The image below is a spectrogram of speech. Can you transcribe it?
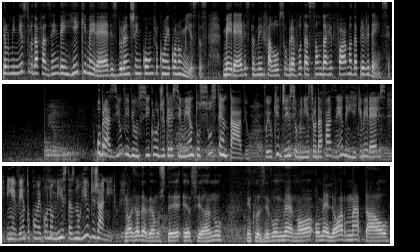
pelo ministro da Fazenda, Henrique Meirelles, durante encontro com economistas. Meirelles também falou sobre a votação da reforma da Previdência. O Brasil vive um ciclo de crescimento sustentável. Foi o que disse o ministro da Fazenda, Henrique Meirelles, em evento com economistas no Rio de Janeiro. Nós já devemos ter esse ano inclusive o, menor, o melhor Natal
